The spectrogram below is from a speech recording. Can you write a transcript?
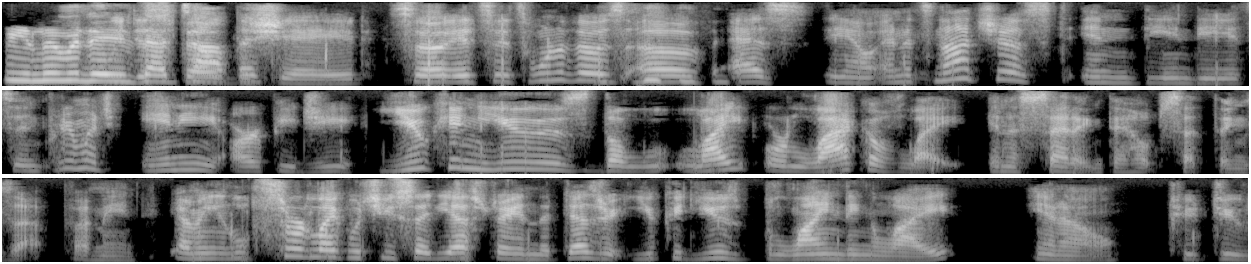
We We illuminated that dispelled the shade. So it's it's one of those of as you know, and it's not just in D and D. It's in pretty much any RPG. You can use the light or lack of light in a setting to help set things up. I mean, I mean, sort of like what you said yesterday in the desert. You could use blinding light, you know, to to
